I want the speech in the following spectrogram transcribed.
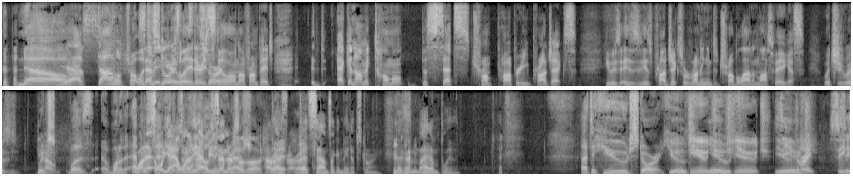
No. Yes. Donald Trump. What's Seven the story? years What's later, the he's still on the front page. Economic tumult besets Trump property projects. He was his his projects were running into trouble out in Las Vegas, which was you which know was uh, one of the one, epicenters oh yeah one of the, housing epicenters crash. of the housing That's- crash. That sounds like a made up story. I don't believe it. That's a huge story. Huge. Huge, Huge. huge, huge. Huge. C3. C3.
